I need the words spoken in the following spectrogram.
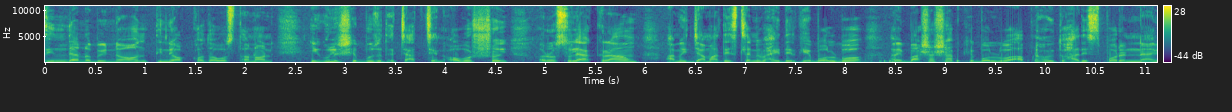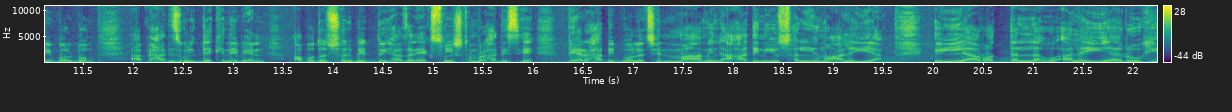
জিন্দা নবী নন, তিনি অক্ষত অবস্থা নন। এগুলি সে বোঝাতে চাচ্ছেন। অবশ্যই রসুল আকরাম, আমি জামাত ইসলামী ভাইদেরকে বলব, আমি বাসা সাহেবকে বলব, আপনি হয়তো হাদিস পড়েন না আমি বলব, আপনি হাদিসগুলি দেখে নেবেন। আবদর শরীফের দুই হাজার একচল্লিশ নম্বর হাদিসে পেয়ার হাবিব বলেছেন মামিন আহাদিন ইউসাল্লিম আলাইয়া ইল্লা রদ্দাল্লাহু আলাইয়া রুহি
